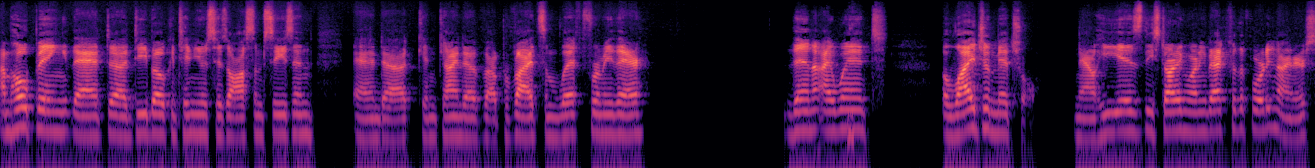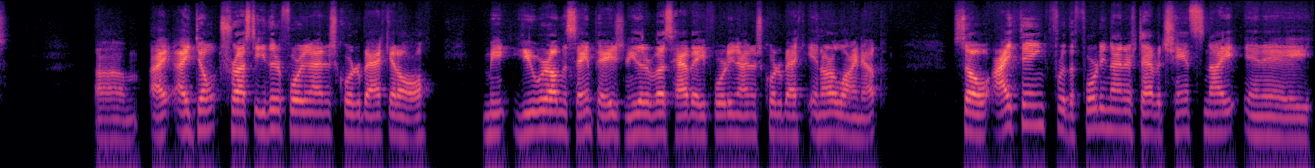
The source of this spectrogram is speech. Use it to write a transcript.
I'm hoping that uh, Deebo continues his awesome season and uh, can kind of uh, provide some lift for me there. Then I went Elijah Mitchell. Now, he is the starting running back for the 49ers. Um, I, I don't trust either 49ers quarterback at all. Me, you were on the same page. Neither of us have a 49ers quarterback in our lineup. So I think for the 49ers to have a chance tonight in a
